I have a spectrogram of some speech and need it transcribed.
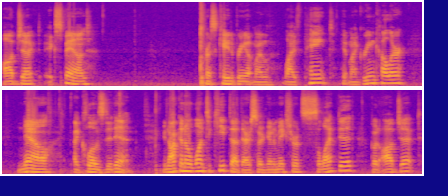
Object, expand. Press K to bring up my live paint. Hit my green color. Now I closed it in. You're not going to want to keep that there, so you're going to make sure it's selected. Go to Object,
